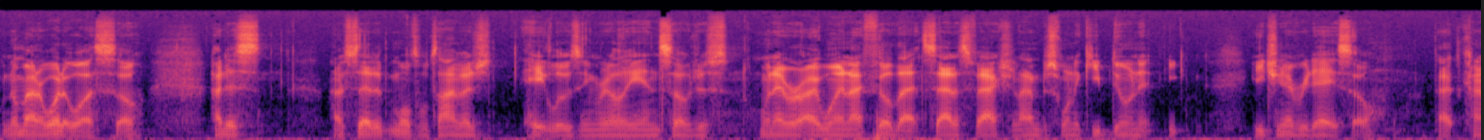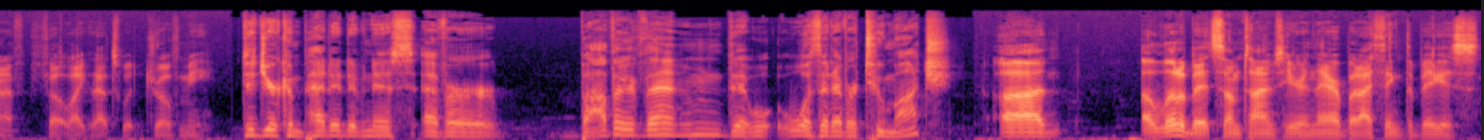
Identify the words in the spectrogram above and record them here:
no matter what it was. So I just I've said it multiple times. I just hate losing really, and so just whenever I win, I feel that satisfaction. I just want to keep doing it each and every day. So that kind of felt like that's what drove me. Did your competitiveness ever bother them? Was it ever too much? Uh, a little bit sometimes here and there, but I think the biggest,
